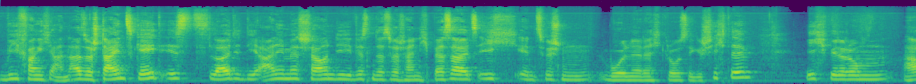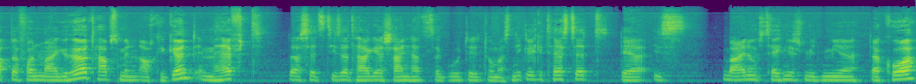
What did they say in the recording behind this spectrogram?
wie fange ich an? Also Steins Gate ist, Leute, die Animes schauen, die wissen das wahrscheinlich besser als ich. Inzwischen wohl eine recht große Geschichte. Ich wiederum habe davon mal gehört, habe es mir dann auch gegönnt. Im Heft, das jetzt dieser Tage erscheint, hat es der gute Thomas Nickel getestet. Der ist meinungstechnisch mit mir d'accord,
